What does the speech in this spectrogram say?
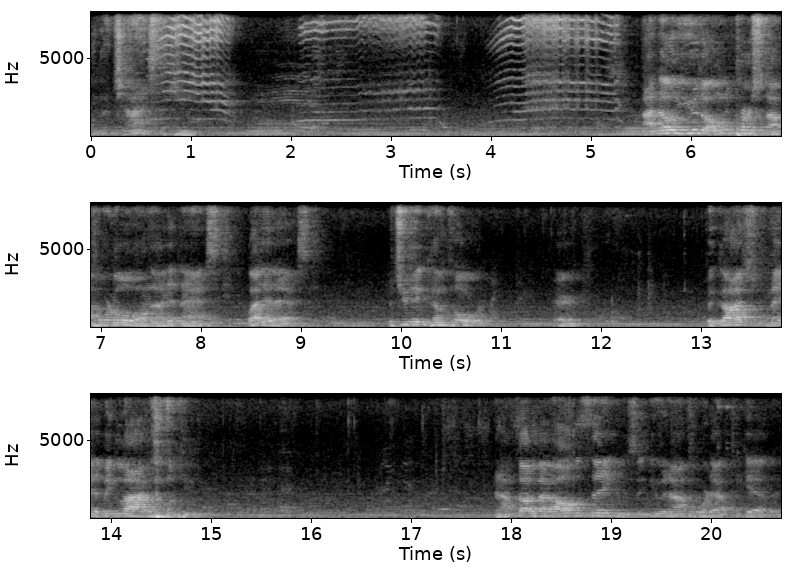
We got giants. I know you're the only person I poured oil on I didn't ask. Well, I did ask. But you didn't come forward, Eric. But God made a big light on you. And I thought about all the things that you and I poured out together.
